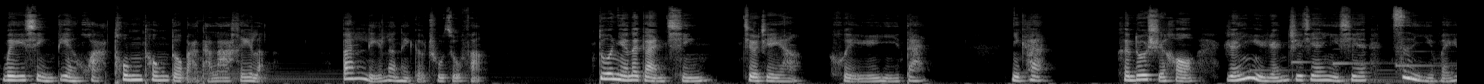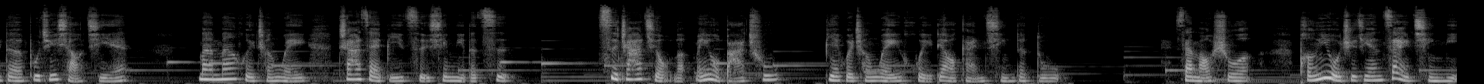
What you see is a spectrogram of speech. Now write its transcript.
微信、电话通通都把他拉黑了，搬离了那个出租房。多年的感情就这样毁于一旦。你看，很多时候人与人之间一些自以为的不拘小节，慢慢会成为扎在彼此心里的刺，刺扎久了没有拔出，便会成为毁掉感情的毒。三毛说：“朋友之间再亲密，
